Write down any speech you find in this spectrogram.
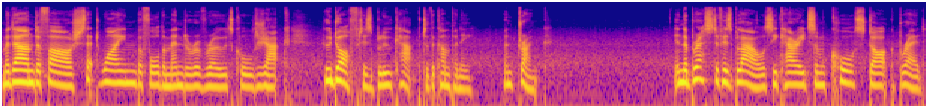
Madame Defarge set wine before the mender of roads called Jacques, who doffed his blue cap to the company, and drank. In the breast of his blouse he carried some coarse dark bread,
